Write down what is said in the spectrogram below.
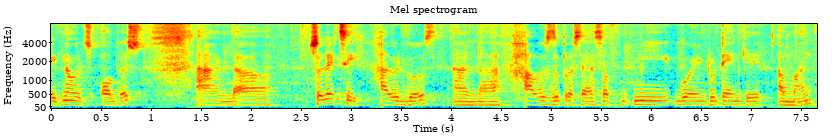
right now it's august. And uh, so let's see how it goes and uh, how is the process of me going to 10k a month.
